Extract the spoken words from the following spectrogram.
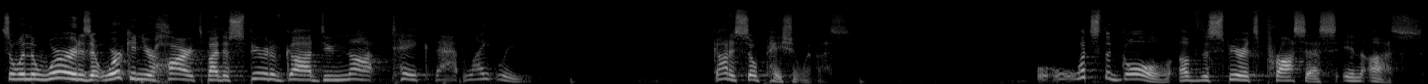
So when the word is at work in your hearts by the spirit of God, do not take that lightly. God is so patient with us. What's the goal of the Spirit's process in us?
